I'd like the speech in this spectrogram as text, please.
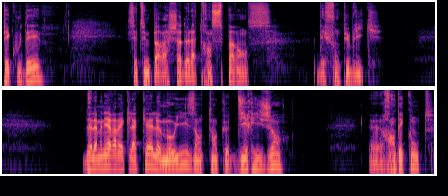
Pécoudé, c'est une paracha de la transparence des fonds publics, de la manière avec laquelle Moïse, en tant que dirigeant, euh, rendait compte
